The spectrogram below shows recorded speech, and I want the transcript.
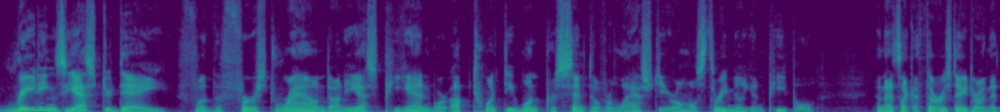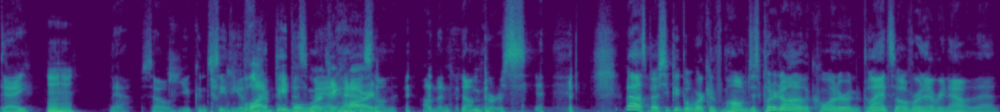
ratings yesterday for the first round on ESPN were up 21% over last year, almost 3 million people. And that's like a Thursday during the day. Mm-hmm. Yeah, so you can see the A lot of people working hard. on, on the numbers. well, especially people working from home. Just put it on in the corner and glance over it every now and then.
